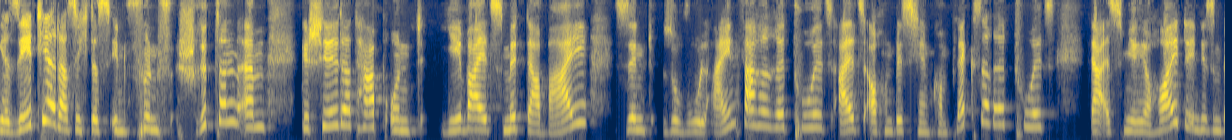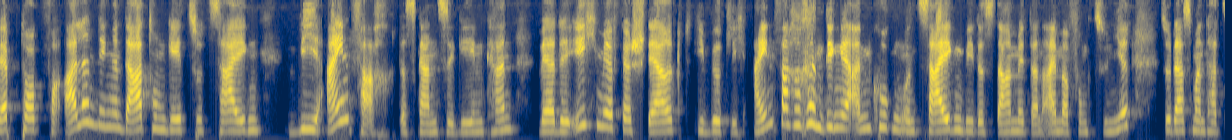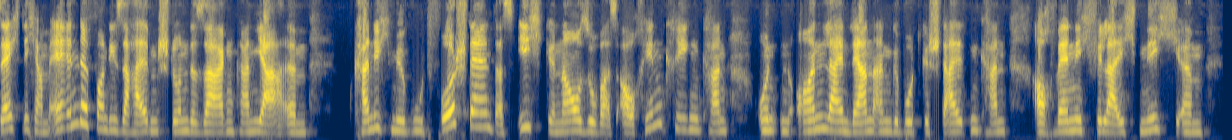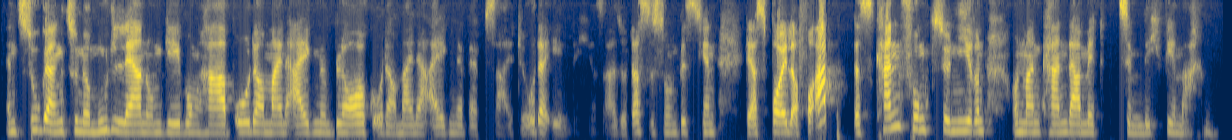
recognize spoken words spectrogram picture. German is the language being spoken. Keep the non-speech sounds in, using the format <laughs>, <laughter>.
Ihr seht hier, dass ich das in fünf Schritten ähm, geschildert habe und jeweils mit dabei sind sowohl einfachere Tools als auch ein bisschen komplexere Tools. Da es mir hier heute in diesem Webtalk vor allen Dingen darum geht zu zeigen, wie einfach das Ganze gehen kann, werde ich mir verstärkt die wirklich einfacheren <laughs> Dinge angucken und zeigen, wie das damit dann einmal funktioniert, sodass man tatsächlich am Ende von dieser halben Stunde sagen kann, ja, ähm, kann ich mir gut vorstellen, dass ich genau sowas auch hinkriegen kann und ein Online-Lernangebot gestalten kann, auch wenn ich vielleicht nicht ähm, einen Zugang zu einer Moodle-Lernumgebung habe oder meinen eigenen Blog oder meine eigene Webseite oder ähnliches. Also das ist so ein bisschen der Spoiler vorab. Das kann funktionieren und man kann damit ziemlich viel machen.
